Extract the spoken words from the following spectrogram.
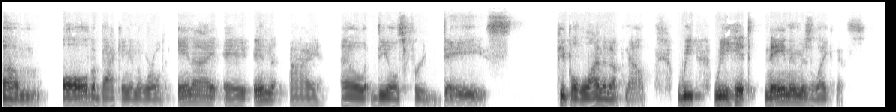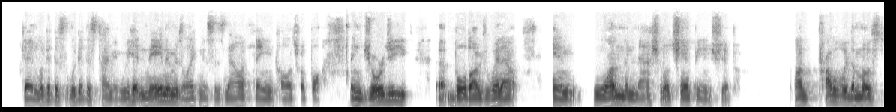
Um, all the backing in the world. NIA, NIL deals for days. People lining up now. We we hit name, image, likeness. Okay, look at this. Look at this timing. We hit name, image, likeness is now a thing in college football. And Georgia uh, Bulldogs went out and won the national championship on probably the most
